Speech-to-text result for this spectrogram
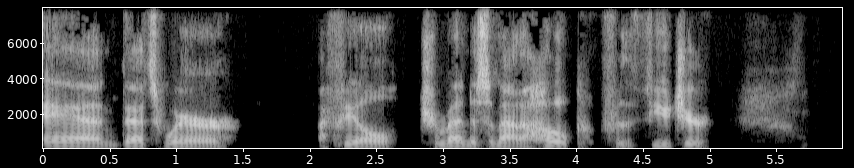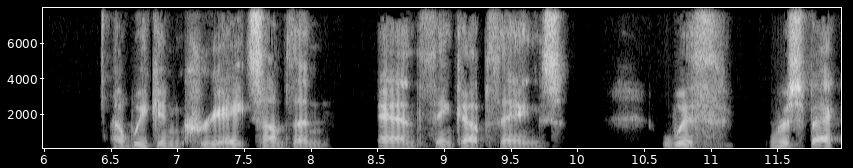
and that's where I feel tremendous amount of hope for the future. Uh, we can create something and think up things with respect,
